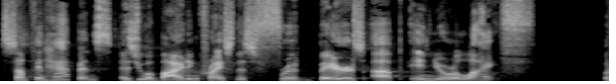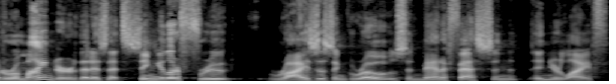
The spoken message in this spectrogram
something happens as you abide in Christ. This fruit bears up in your life. But a reminder that as that singular fruit rises and grows and manifests in, in your life,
